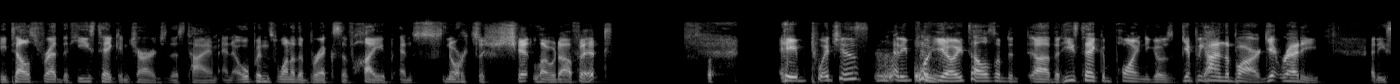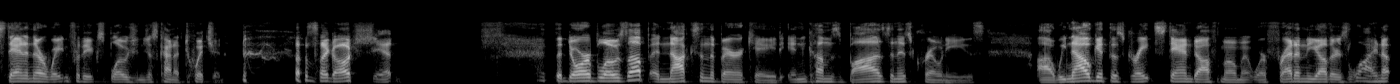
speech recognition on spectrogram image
He tells Fred that he's taken charge this time and opens one of the bricks of hype and snorts a shitload of it. Abe twitches and he put, you know, he tells him to, uh, that he's taking point and he goes, "Get behind the bar, get ready." And he's standing there waiting for the explosion, just kind of twitching. I was like, "Oh shit!" The door blows up and knocks in the barricade. In comes Boz and his cronies. Uh, we now get this great standoff moment where Fred and the others line up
